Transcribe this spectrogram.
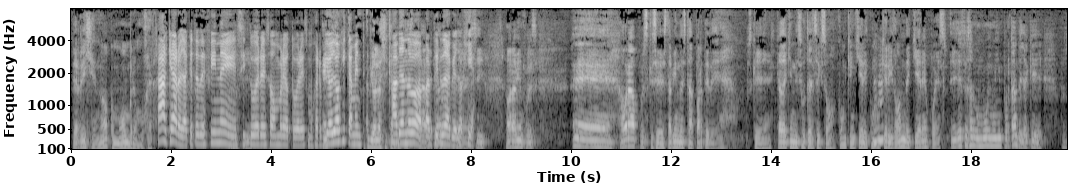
te rige, ¿no? Como hombre o mujer. Ah, claro, ya que te define Así si tú es. eres hombre o tú eres mujer, biológicamente. Biológicamente. Hablando sí, a claro, partir de la claro, biología. eh, sí, ahora bien, pues, eh, ahora pues que se está viendo esta parte de pues que cada quien disfruta el sexo con quien quiere, como quiere y donde quiere, pues eh, esto es algo muy, muy importante, ya que pues,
